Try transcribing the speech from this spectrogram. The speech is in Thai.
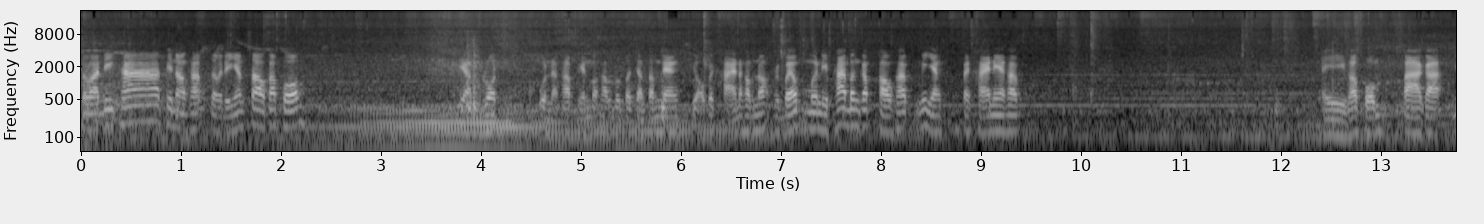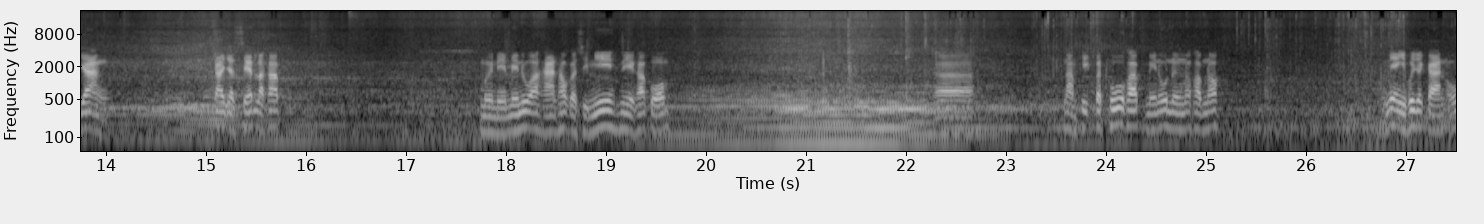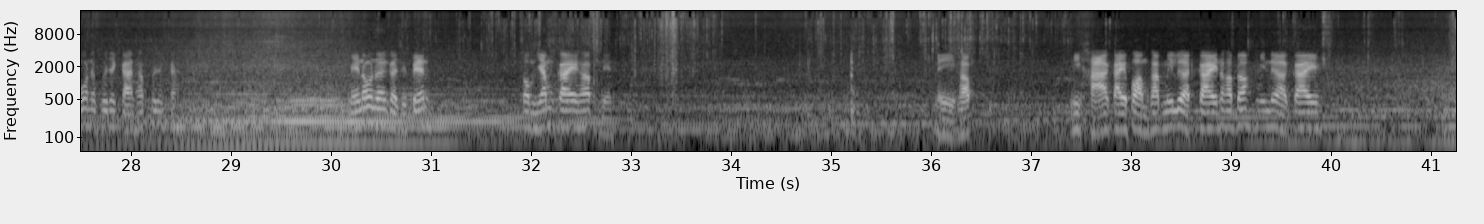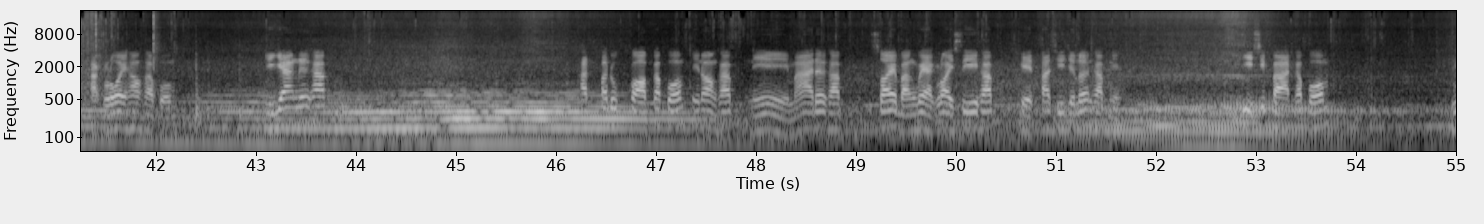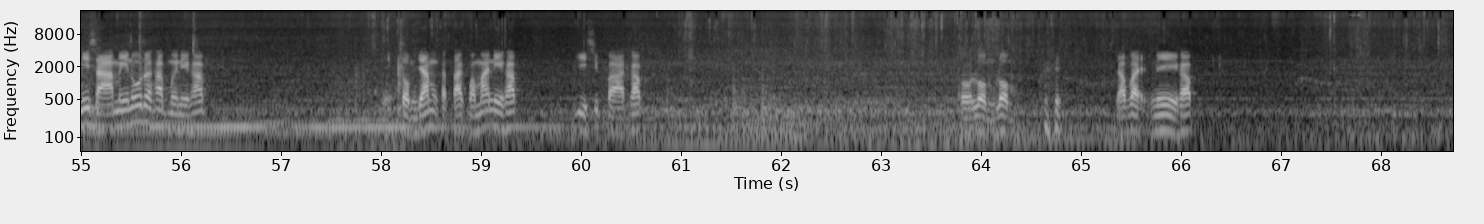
สวัสดีครับพี่น้องครับ สวัสดีย้ำเศร้าครับผมเตรียมรถคุณนะครับ เห็นป่ะครับรถประจำตำแหน่งเขียวไปขายนะครับเนาะไปเมื่อนี้พาเบิ้งกับเขาครับไมีอย่างไปขายเนี่ยครับไอ้ครับผมปลากะย่างกล้จะเสร็จแล้วครับมือนี้เมนูอาหารเท่ากับสิมีนี่ครับผมน้ำพริกปลาทูครับเมนูหนึ่งนะครับเนาะนี่ผู้จัดการโอ้นะผู้จัดการครับผู้จัดการ นูหนึ่งก็จะเป็นต้มยำไก่ครับนี่นี่ครับ มีขาไก่พร้อมครับ มีเลือดไก่นะครับเนาะมีเนื้อไก่ผักโรยเฮาครับ ผม อีกอย่างหนึงครับผัดปลาดุกกรอบครับผมพี่น้องครับ นี่มาเด้อครับซอยบางแวกร้อยซีครับเขตภาษีเจริญครับนี่ยี่สิบบาทครับผม มีสามเมนูด้วยครับมือนี้ครับต้มยำกับตักประมาณนี้ครับ ยี่สิบบาทครับ โอ้ล่มล่มจับไว้นี่ครับ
